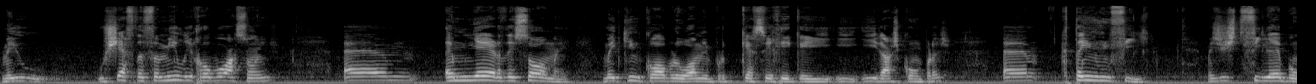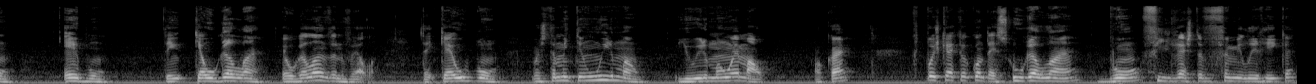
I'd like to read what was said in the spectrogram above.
Meio o chefe da família roubou ações. Um, a mulher desse homem meio que encobra o homem porque quer ser rica e, e, e ir às compras, um, que tem um filho. Mas este filho é bom, é bom, tem, que é o galã, é o galã da novela, tem, que é o bom, mas também tem um irmão, e o irmão é mau, ok? Depois o que é que acontece? O galã, bom, filho desta família rica,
